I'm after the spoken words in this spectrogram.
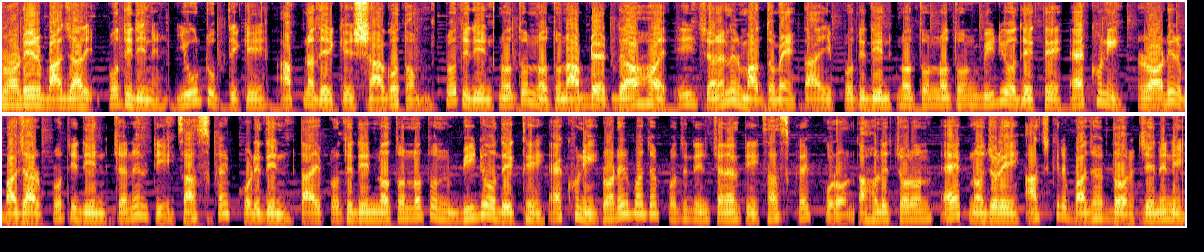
রডের বাজার প্রতিদিন ইউটিউব থেকে আপনাদেরকে স্বাগতম। প্রতিদিন নতুন নতুন আপডেট দেওয়া হয় এই চ্যানেলের মাধ্যমে। তাই প্রতিদিন নতুন নতুন ভিডিও দেখতে এখনই রডের বাজার প্রতিদিন চ্যানেলটি সাবস্ক্রাইব করে দিন। তাই প্রতিদিন নতুন নতুন ভিডিও দেখতে এখনই রডের বাজার প্রতিদিন চ্যানেলটি সাবস্ক্রাইব করুন। তাহলে চলুন এক নজরে আজকের বাজার দর জেনে নেই।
